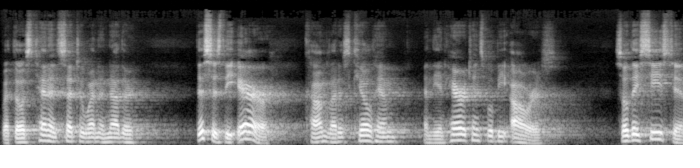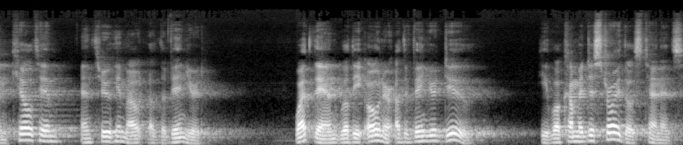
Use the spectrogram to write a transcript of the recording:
But those tenants said to one another, This is the heir. Come, let us kill him, and the inheritance will be ours. So they seized him, killed him, and threw him out of the vineyard. What then will the owner of the vineyard do? He will come and destroy those tenants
